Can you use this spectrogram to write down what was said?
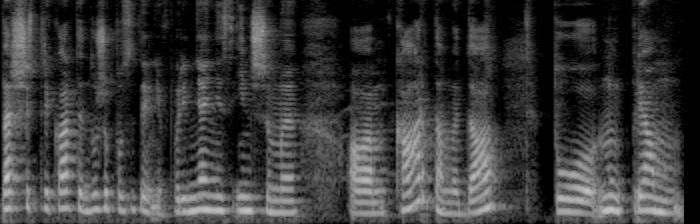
Перші три карти дуже позитивні в порівнянні з іншими ем, картами, да, то ну, прям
